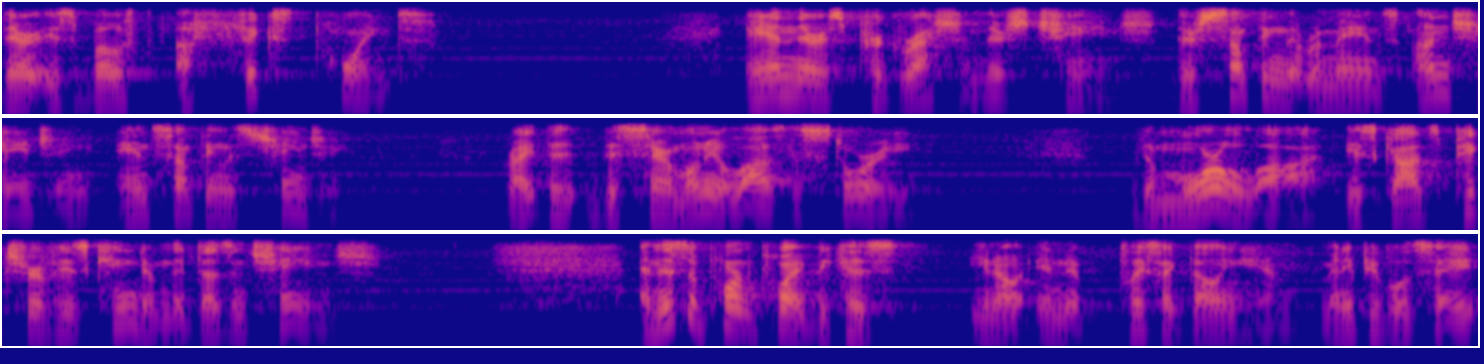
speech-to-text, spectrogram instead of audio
there is both a fixed point and there's progression, there's change. There's something that remains unchanging and something that's changing. Right? The, the ceremonial law is the story. The moral law is God's picture of his kingdom that doesn't change. And this is an important point because, you know, in a place like Bellingham, many people would say,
